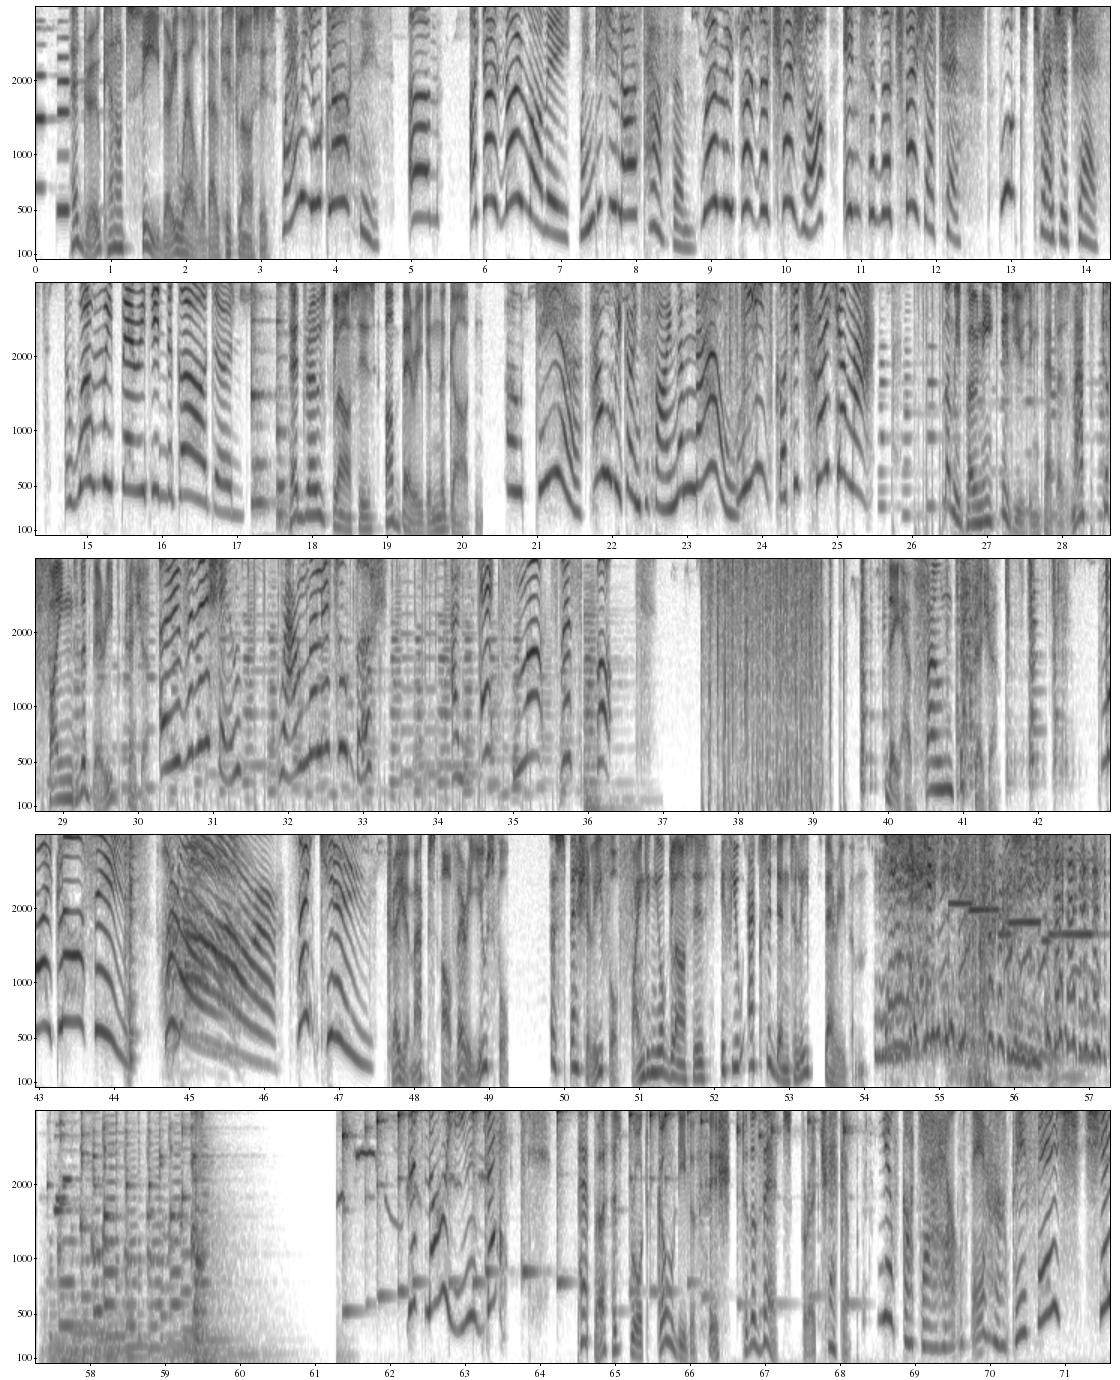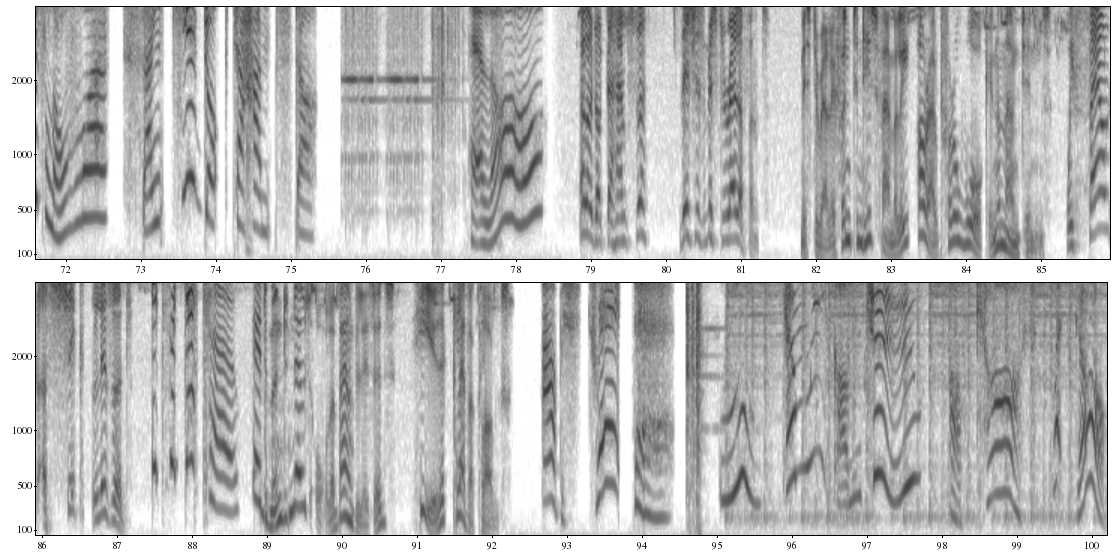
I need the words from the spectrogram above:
Pedro cannot see very well without his glasses. Where are your glasses? Um, I don't know, Mummy. When did you last have them? When we put the treasure into the treasure chest. What treasure chest? The one we buried in the garden. Pedro's glasses are buried in the garden. Oh dear! How are we going to find them now? We've got a treasure map. Mummy Pony is using Peppa's map to find the buried treasure. Over the hill, round the little bush, and X marks the spot. They have found the treasure. My glasses! Hurrah! Thank you! Treasure maps are very useful, especially for finding your glasses if you accidentally bury them. The flying vet. Peppa has brought Goldie the fish to the vet's for a checkup. You've got a healthy, happy fish. She's lovely. Thank you, Dr. Hamster. Hello? Hello, Dr. Hamster. This is Mr. Elephant. Mr. Elephant and his family are out for a walk in the mountains. We found a sick lizard. It's a gecko. Edmund knows all about lizards. He is a clever clogs. I'll be straight there. Ooh, can we come too? Of course. Let's go. Are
